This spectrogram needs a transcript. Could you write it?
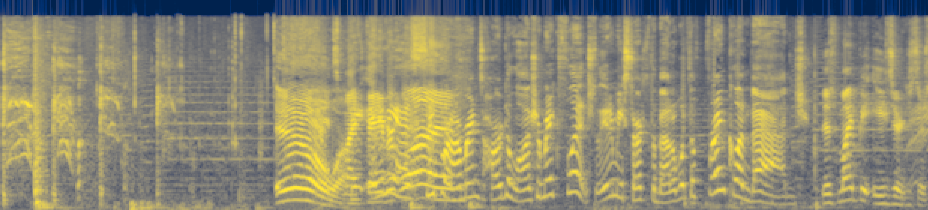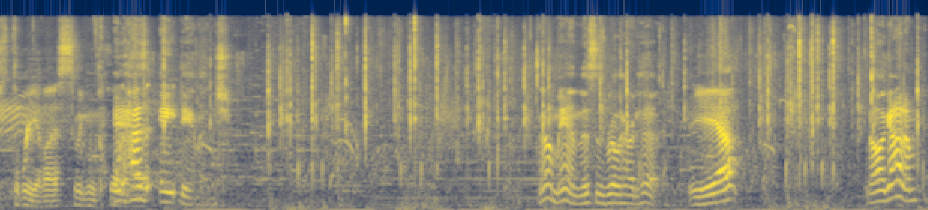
Ew! my the favorite enemy has super armor and it's hard to launch or make flinch. The enemy starts the battle with the Franklin badge. This might be easier because there's three of us, so we can corner It has eight damage. Oh man, this is really hard to hit. Yep. No, I got him.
